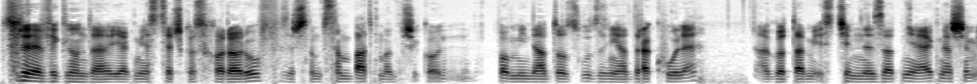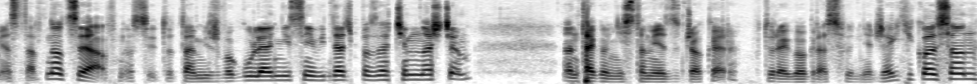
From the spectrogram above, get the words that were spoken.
które wygląda jak miasteczko z horrorów. Zresztą sam Batman przypomina do złudzenia Drakule, a Gotham jest ciemne za dnia jak nasze miasta w nocy, a w nocy to tam już w ogóle nic nie widać poza ciemnością. Antagonistą jest Joker, którego gra słynny Jack Nicholson.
